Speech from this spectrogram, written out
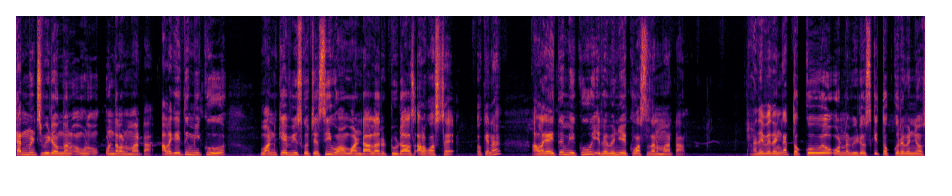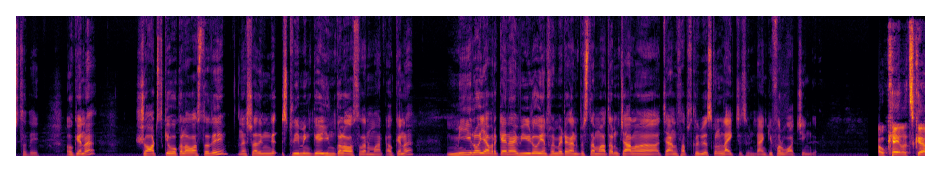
టెన్ మినిట్స్ వీడియో ఉంద ఉండాలన్నమాట. అలాగైతే మీకు వన్ కే వ్యూస్కి వచ్చేసి one one dollar two dollars అలా వస్తాయి. ఓకేనా? అలాగైతే మీకు రెవెన్యూ ఎక్కువ వస్తుంది అనమాట అదేవిధంగా తక్కువ ఉన్న వీడియోస్కి తక్కువ రెవెన్యూ వస్తుంది. ఓకేనా? షార్ట్స్కి ఒకలా వస్తుంది నెక్స్ట్ అది స్ట్రీమింగ్కి ఇంకోలా వస్తుంది అనమాట ఓకేనా? మీలో ఎవరికైనా వీడియో ఇన్ఫర్మేటివ్ అనిపిస్తే మాత్రం చాలా ఛానల్ సబ్స్క్రైబ్ చేసుకొని లైక్ చేసుకుని. Thank you for watching okay let's go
